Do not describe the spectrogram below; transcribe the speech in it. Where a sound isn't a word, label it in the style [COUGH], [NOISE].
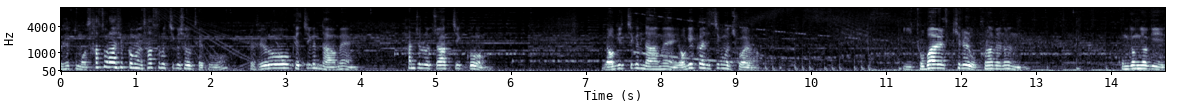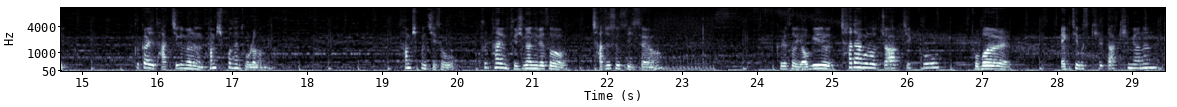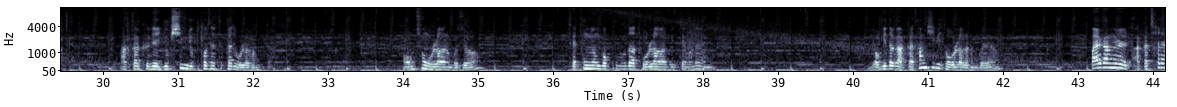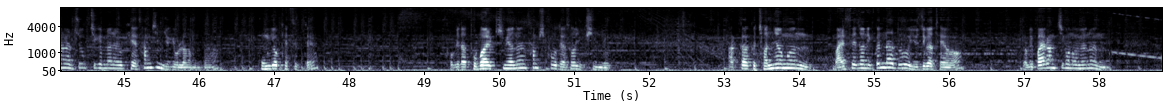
요새 또 뭐 사수로 하실 거면 사수로 찍으셔도 되고. 그래서 이렇게 찍은 다음에 한 줄로 쫙 찍고 여기 찍은 다음에 여기까지 찍으면 좋아요. 이 도발 스킬을 오픈하면은 공격력이 끝까지 다 찍으면 30% 올라갑니다. 30분 지속. 쿨타임 2시간이라서 자주 쓸 수 있어요. 그래서 여기 차량으로 쫙 찍고 도발 액티브 스킬 딱 키면은 아까 그게 66%까지 올라갑니다. 엄청 올라가는 거죠. 대통령 버프보다 더 올라가기 때문에 여기다가 아까 30이 더 올라가는 거예요. 빨강을 아까 차량을 쭉 찍으면 이렇게 36이 올라갑니다. 공격했을 때. 거기다 도발 키면은 30% 돼서 66 아까 그 전념은 말세전이 끝나도 유지가 돼요 여기 빨강 찍어 놓으면은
